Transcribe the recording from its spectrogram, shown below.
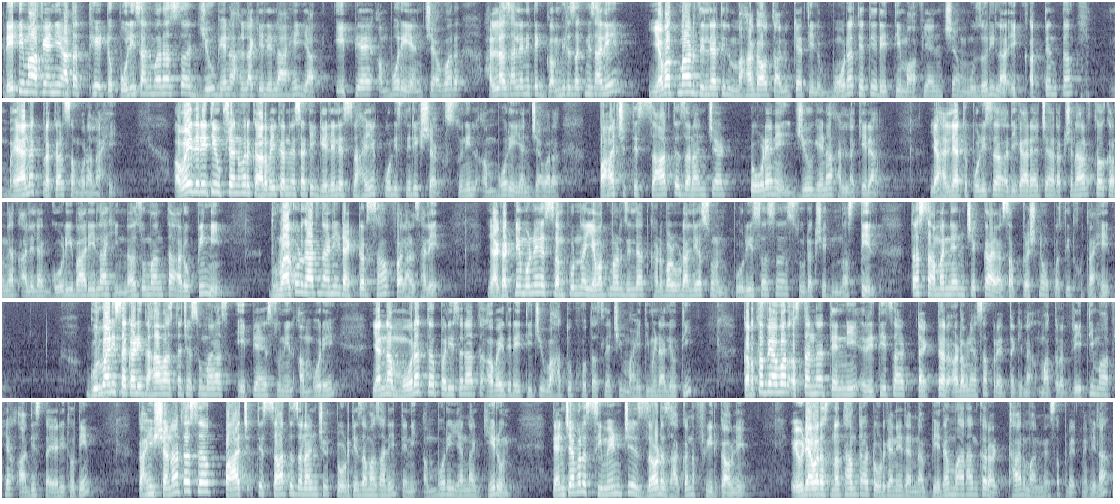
रेती माफियांनी आता थेट पोलिसांवरच जीवघेणा हल्ला केलेला आहे. यात एपीआय अंबोरे यांच्यावर हल्ला झाल्याने ते गंभीर जखमी झाले. यवतमाळ जिल्ह्यातील महागाव तालुक्यातील मोरत येथे रेती माफियांच्या मुजोरीला एक अत्यंत भयानक प्रकार समोर आला आहे. अवैध रेती उपशांवर कारवाई करण्यासाठी गेलेले सहाय्यक पोलीस निरीक्षक सुनील अंभोरे यांच्यावर पाच ते सात जणांच्या टोळ्याने जीवघेणा हल्ला केला. या हल्ल्यात पोलीस अधिकाऱ्याच्या रक्षणार्थ करण्यात आलेल्या गोळीबारीलाही न जुमानता आरोपींनी धुमाकूळ घातला आणि ट्रॅक्टरसह फरार झाले. या घटनेमुळे संपूर्ण यवतमाळ जिल्ह्यात खळबळ उडाली असून पोलीसच सुरक्षित नसतील तर सामान्यांचे काय असा प्रश्न उपस्थित होत आहे. गुरुवारी सकाळी दहा वाजताच्या सुमारास A P I Sunil Ambhore यांना मोरत परिसरात अवैध रेतीची वाहतूक होत असल्याची माहिती मिळाली होती. कर्तव्यावर असताना त्यांनी रेतीचा ट्रॅक्टर अडवण्याचा प्रयत्न केला. मात्र रेती माफिया आधीच तयारीत होते. काही क्षणातच पाच ते सात जणांचे टोळके जमा झाले. त्यांनी अंभोरे यांना घेरून त्यांच्यावर सिमेंटचे जड झाकण फिरकावले. एवढ्यावरच न थांबता टोळक्याने त्यांना बेदम मारहाण करत ठार मारण्याचा प्रयत्न केला.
